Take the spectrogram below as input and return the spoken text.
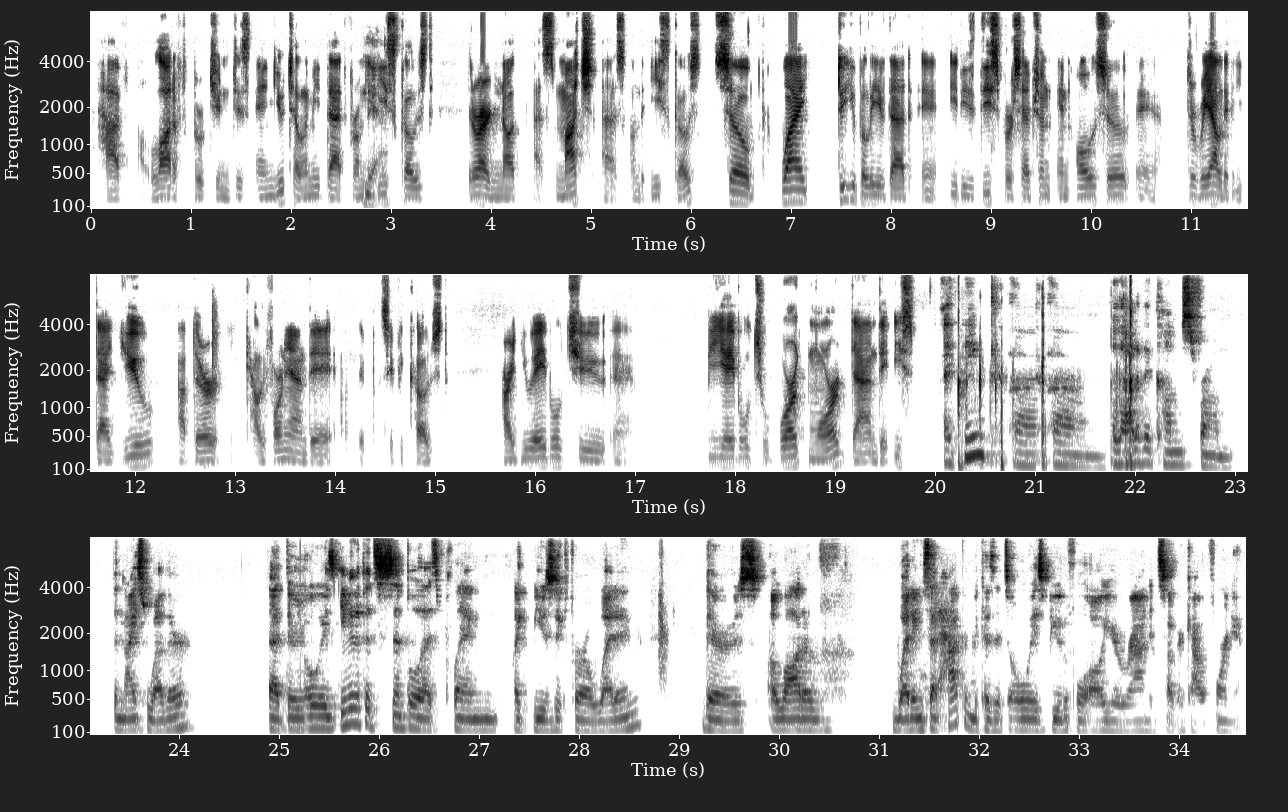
have a lot of opportunities and you telling me that from the Yeah. east coast there are not as much as on the east coast so why do you believe that uh, it is this perception and also uh, the reality that you up there in california and the on the pacific coast are you able to uh, be able to work more than the east I think uh, um, a lot of it comes from the nice weather. That there's always, even if it's simple as playing like music for a wedding, there's a lot of weddings that happen because it's always beautiful all year round in Southern California.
